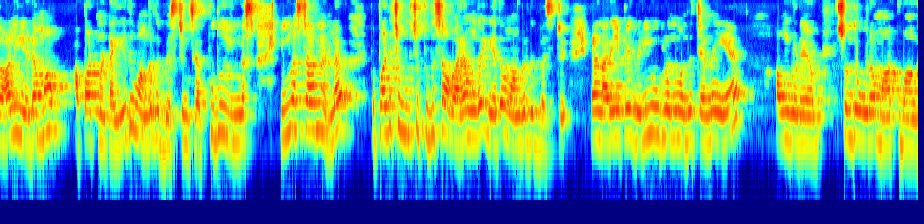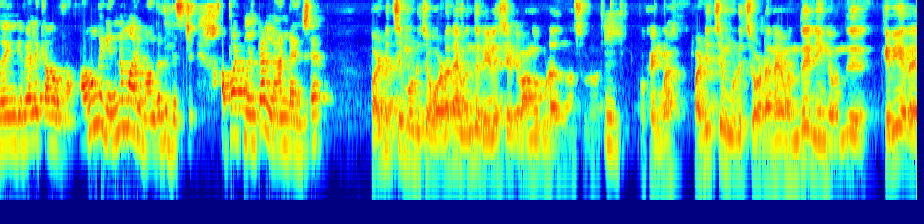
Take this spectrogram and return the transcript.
காலி இடமா அப்பார்ட்மெண்ட்டா எது வாங்குறது பெஸ்ட்டுங்க சார் புது இன்வெஸ்ட் இன்வெஸ்டர்னு இல்லை. இப்போ படிச்சு முடிச்சு புதுசா வரவங்க எதை வாங்குறது பெஸ்ட்டு ஏன்னா நிறைய பேர் வெளியூர்ல இருந்து வந்து சென்னையை அவங்களுடைய சொந்த ஊரா மாத்துவாங்க இங்க வேலைக்காக வருவாங்க. அவங்க என்ன மாதிரி வாங்குறது பெஸ்ட் அப்பார்ட்மெண்ட்டா லேண்டாங்க சார் படிச்சு முடிச்ச உடனே வந்து ரியல் எஸ்டேட் வாங்கக்கூடாதுன்னு நான் சொல்லுவேன். ஓகேங்களா? படிச்சு முடிச்ச உடனே வந்து நீங்க வந்து கெரியரை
